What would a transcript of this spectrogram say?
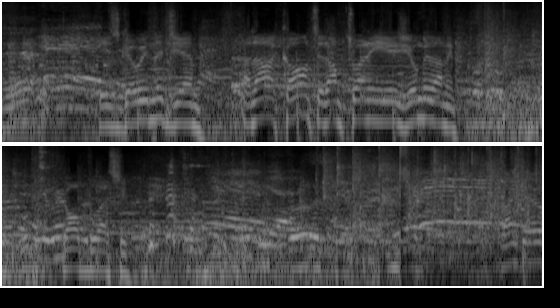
He's going to the gym. And I can't, and I'm 20 years younger than him. God bless you. Thank you.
